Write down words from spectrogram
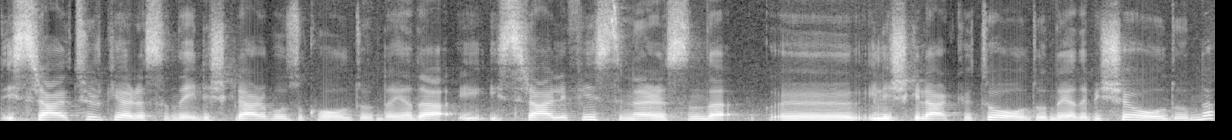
İsrail Türkiye arasında ilişkiler bozuk olduğunda ya da İsrail ile Filistin arasında e, ilişkiler kötü olduğunda ya da bir şey olduğunda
